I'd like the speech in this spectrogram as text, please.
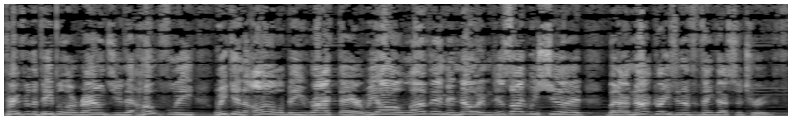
Pray for the people around you that hopefully we can all be right there. We all love Him and know Him just like we should, but I'm not crazy enough to think that's the truth.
